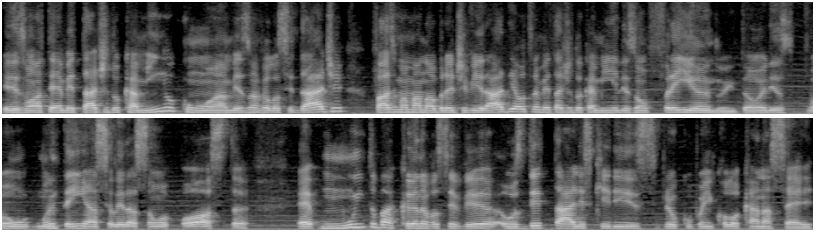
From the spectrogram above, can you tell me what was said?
eles vão até a metade do caminho com a mesma velocidade, fazem uma manobra de virada e a outra metade do caminho eles vão freando. Então eles vão mantêm a aceleração oposta. É muito bacana você ver os detalhes que eles se preocupam em colocar na série.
